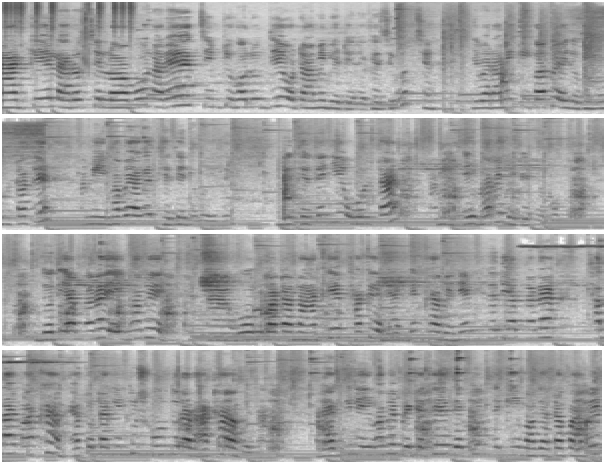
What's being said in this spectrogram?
নারকেল, আর হচ্ছে লবণ, আর এক চিমটি হলুদ দিয়ে ওটা আমি বেটে রেখেছি, বুঝছেন? এবার আমি কি করব? এই দেখুন ওলটাকে আমি এইভাবে আগে থেতে নেব, এই যে। থেতে নিয়ে ওলটা আমি এইভাবে বেটে নেব। যদি আপনারা এইভাবে ওল বাটা না খেয়ে থাকেন, একদিন খাবেন। এমনি যদি আপনারা থালায় মাখান, এতটা কিন্তু সুন্দর আর আঠা হবে না। আর একদিন এইভাবে বেটে খেয়ে দেখুন যে কী মজাটা পাবেন।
